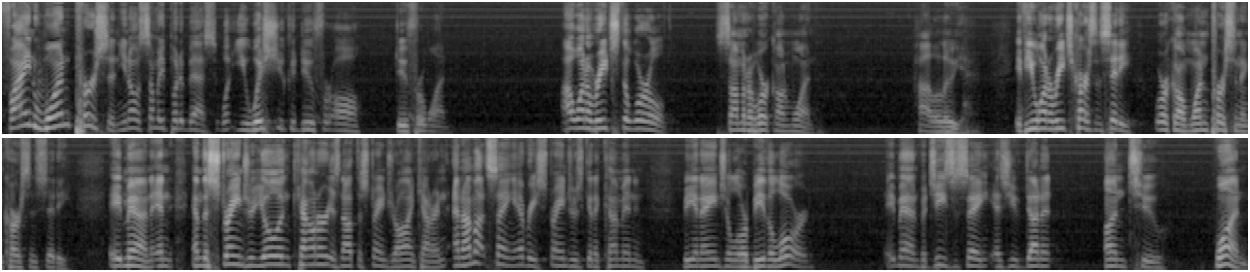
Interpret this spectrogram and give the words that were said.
Find one person. You know, somebody put it best. What you wish you could do for all, do for one. I want to reach the world, so I'm going to work on one. Hallelujah. If you want to reach Carson City, work on one person in Carson City. Amen. And and the stranger you'll encounter is not the stranger I'll encounter. And, and I'm not saying every stranger is going to come in and be an angel or be the Lord. Amen. But Jesus is saying, as you've done it unto one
